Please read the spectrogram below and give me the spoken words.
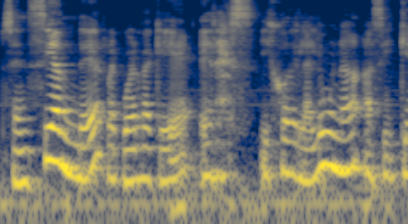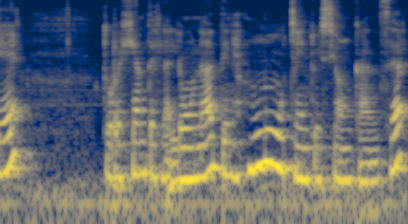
se enciende, recuerda que eres hijo de la luna, así que tu regente es la luna, tienes mucha intuición cáncer.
